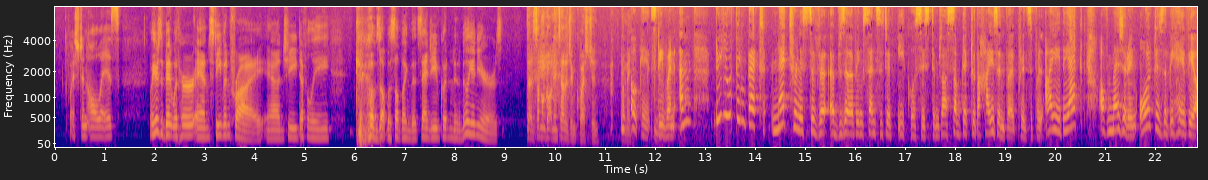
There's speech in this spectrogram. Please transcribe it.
question always. Well, here's a bit with her and Stephen Fry, and she definitely comes up with something that Sanjeev couldn't in a million years. Someone got an intelligent question. I mean, Okay, Stephen. Um, do you think that naturalists observing sensitive ecosystems are subject to the Heisenberg principle, i.e., the act of measuring alters the behavior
